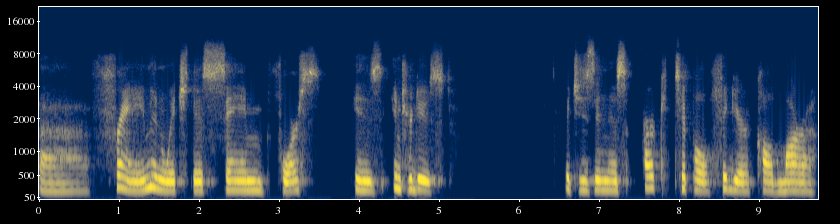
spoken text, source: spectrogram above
uh, frame in which this same force is introduced which is in this archetypal figure called Mara,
